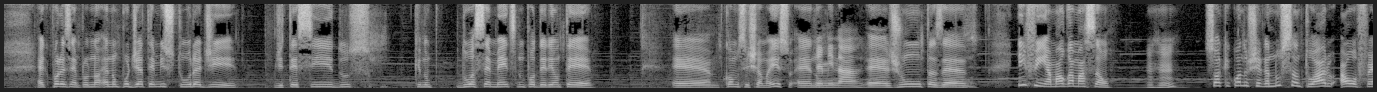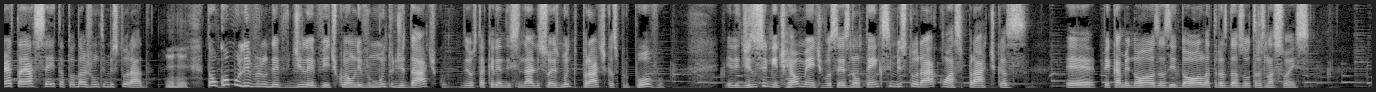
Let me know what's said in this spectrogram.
é que, por exemplo, não, não podia ter mistura de, de tecidos, que não, duas sementes não poderiam ter. É, como se chama isso? É, não- terminar. é, juntas, é. Enfim, amalgamação. Uhum. Só que quando chega no santuário, a oferta é aceita toda junta e misturada. Uhum. Então, como o livro de de Levítico é um livro muito didático, Deus está querendo ensinar lições muito práticas para o povo. Ele diz o seguinte: realmente, vocês não têm que se misturar com as práticas é, pecaminosas, idólatras das outras nações.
